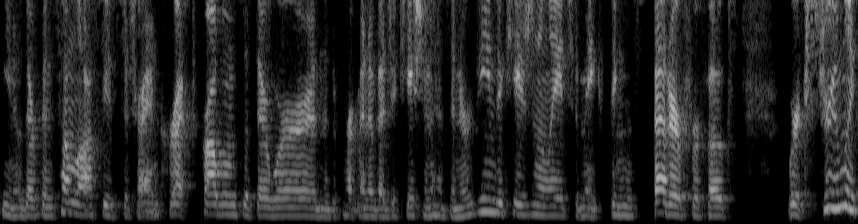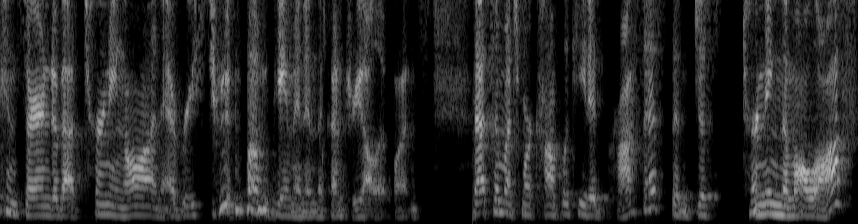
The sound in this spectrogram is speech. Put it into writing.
you know, there have been some lawsuits to try and correct problems that there were, and the Department of Education has intervened occasionally to make things better for folks. We're extremely concerned about turning on every student loan payment in the country all at once. That's a much more complicated process than just turning them all off.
